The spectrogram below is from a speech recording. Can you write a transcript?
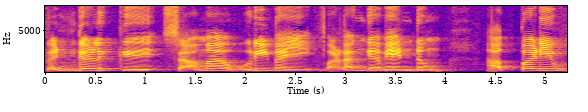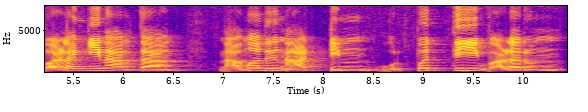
பெண்களுக்கு சம உரிமை வழங்க வேண்டும். அப்படி வழங்கினால்தான் நமது நாட்டின் உற்பத்தி வளரும்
